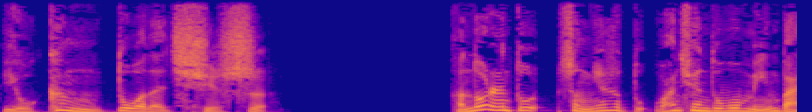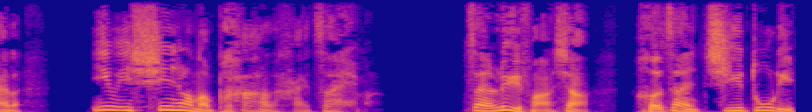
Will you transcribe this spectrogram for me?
有更多的启示。很多人读圣经是读完全读不明白的。因为心上的怕的还在嘛。在律法下和在基督里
